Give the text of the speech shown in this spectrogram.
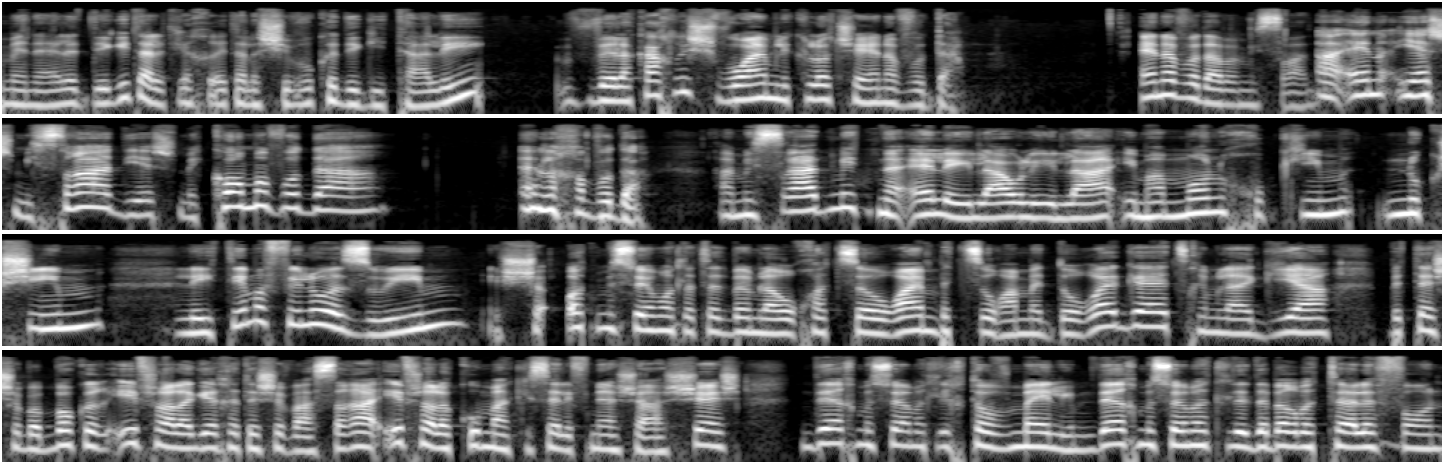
מנהלת דיגיטל, הייתי אחראית על השיווק הדיגיטלי, ולקח לי שבועיים לקלוט שאין עבודה. אין עבודה במשרד. אה, אין, יש משרד, יש מקום עבודה, אין לך עבודה. המשרד מתנהל לעילה ולעילה עם המון חוקים נוקשים, לעתים אפילו הזויים, יש שעות מסוימות לצאת בהם לארוחת צהריים בצורה מדורגת, צריכים להגיע בתשע בבוקר, אי אפשר להגיע אחרי תשע ועשרה, אי אפשר לקום מהכיסא לפני השעה שש, דרך מסוימת לכתוב מיילים, דרך מסוימת לדבר בטלפון,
